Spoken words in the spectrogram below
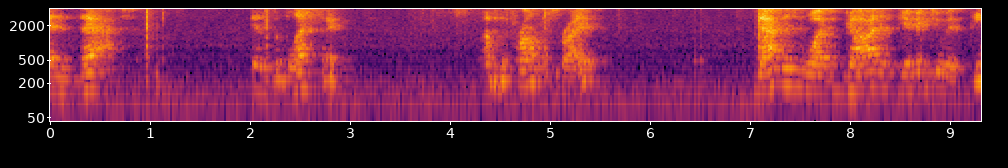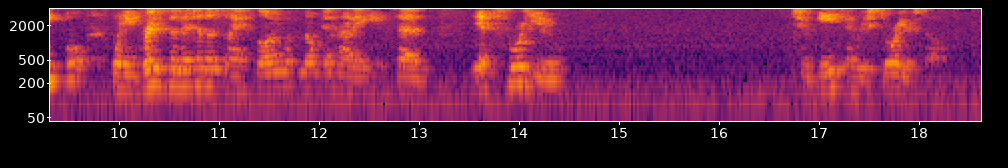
And that is the blessing of the promise, right? That is what God is giving to his people when he brings them into this land flowing with milk and honey. He says, It's for you to eat and restore yourselves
